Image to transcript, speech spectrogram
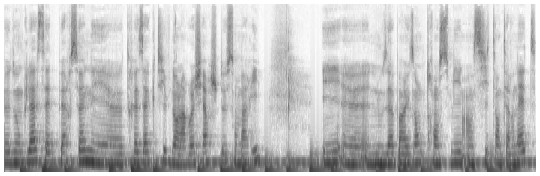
Euh, donc là, cette personne est euh, très active dans la recherche de son mari et euh, elle nous a par exemple transmis un site internet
